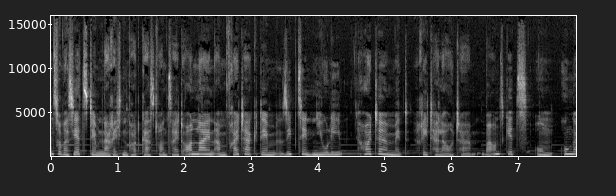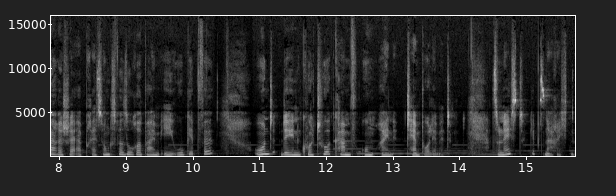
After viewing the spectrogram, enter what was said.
Willkommen zu Was jetzt, dem Nachrichtenpodcast von Zeit Online am Freitag, dem 17. Juli. Heute mit Rita Lauter. Bei uns geht es um ungarische Erpressungsversuche beim EU-Gipfel und den Kulturkampf um ein Tempolimit. Zunächst gibt's Nachrichten.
